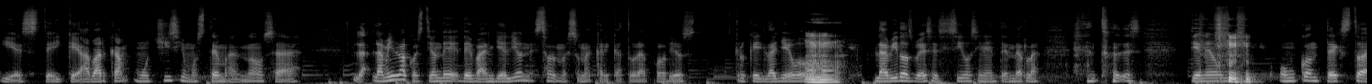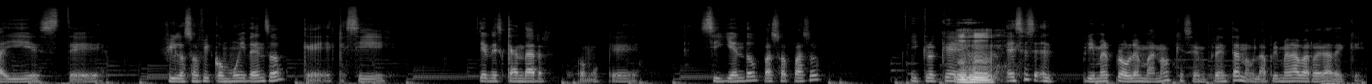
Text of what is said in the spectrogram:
y este y que abarca muchísimos temas, ¿no? O sea, la, misma cuestión de, Evangelion, esto no es una caricatura, por Dios, creo que la llevo, la vi dos veces y sigo sin entenderla, entonces tiene un, contexto ahí, este, filosófico muy denso, que, que sí tienes que andar como que siguiendo paso a paso, y creo que ese es el primer problema, ¿no? Que se enfrentan, o la primera barrera de que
